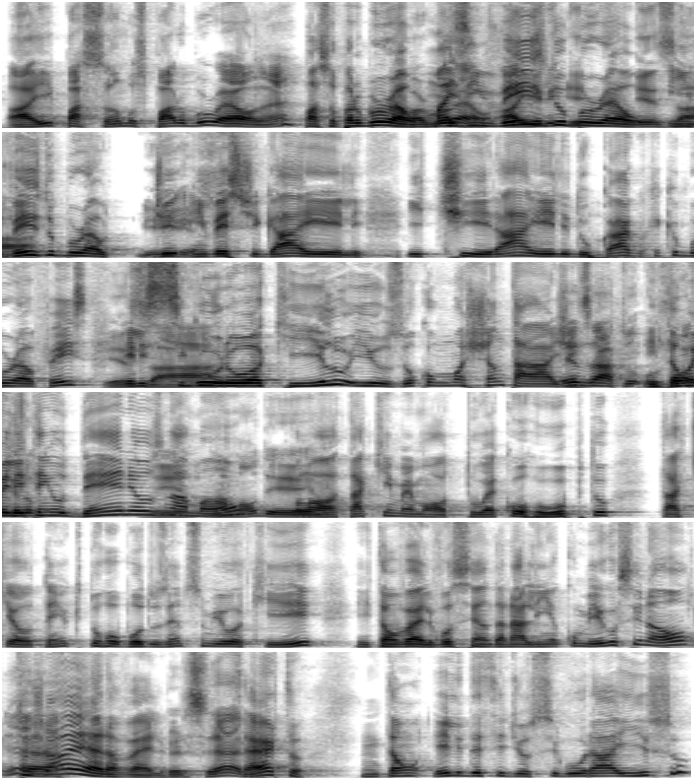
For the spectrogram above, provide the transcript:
aí passamos para o Burrell, né? Passou para o Burrell. Para o mas Burrell. em vez ele- do Burrell, em vez do Burrell de Isso. investigar ele e tirar ele do cargo, o que, que o Burrell fez? Ele Exato. segurou aquilo e usou como uma chantagem. Exato, usou Então ele aquilo- tem o Daniels na na mão. mão dele. Falou, ó, tá aqui, meu irmão, tu é corrupto. Tá aqui, ó, eu tenho que tu roubou 200 mil aqui. Então, velho, você anda na linha comigo, senão tu É. já era, velho. Percebe? Certo? Então, ele decidiu segurar isso.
